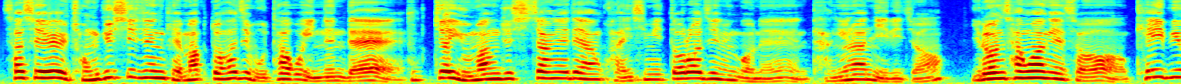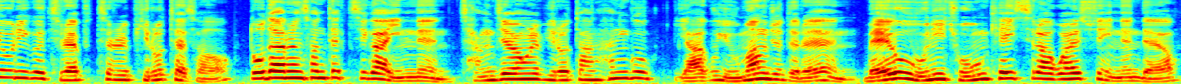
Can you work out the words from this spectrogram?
사실 정규 시즌 개막도 하지 못하고 있는데 국제 유망주 시장에 대한 관심이 떨어지는 거는 당연한 일이죠. 이런 상황에서 KBO 리그 드래프트를 비롯해서 또 다른 선택지가 있는 장재영을 비롯한 한국 야구 유망주들은 매우 운이 좋은 케이스라고 할 수 있는데요.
